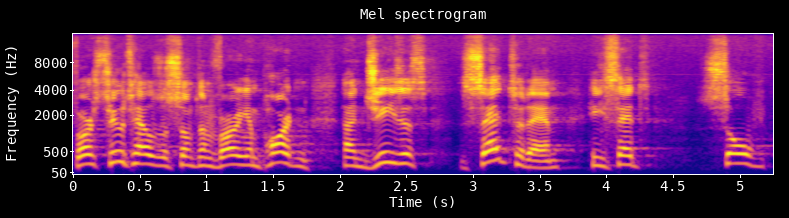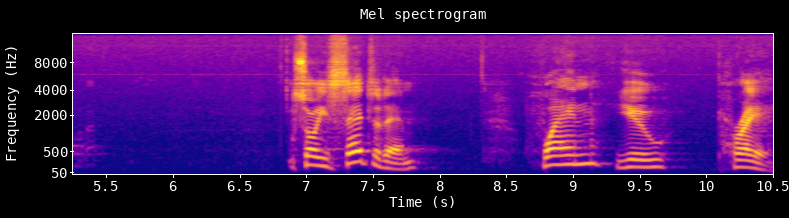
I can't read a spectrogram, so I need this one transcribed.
Verse 2 tells us something very important. And Jesus said to them, He said, So so he said to them, When you pray.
